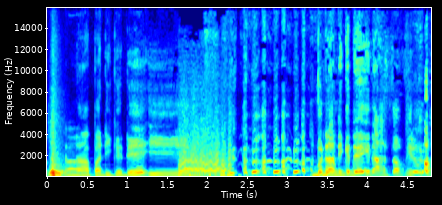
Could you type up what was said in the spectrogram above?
Kenapa digedein? Beneran digedein astagfirullah.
